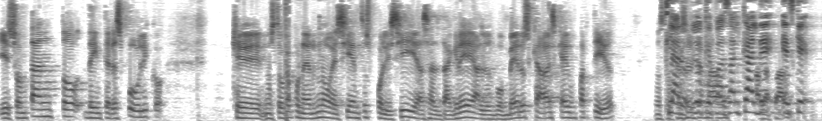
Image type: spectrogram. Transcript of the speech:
Y son tanto de interés público que nos toca poner 900 policías, aldagrea, los bomberos cada vez que hay un partido claro, lo que pasa, alcalde, es que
